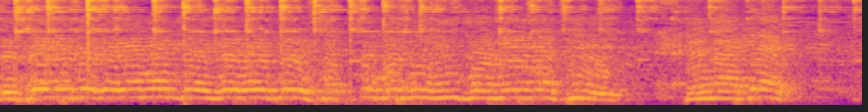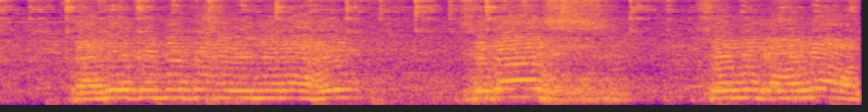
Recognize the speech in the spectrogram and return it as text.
दशरथ कलामान त्यांच्याकडे सप्तपदी ही दुर्दैवाची हे नाटक सादर करण्यात येणार आहे. सुभाष सोनी गावगाव.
